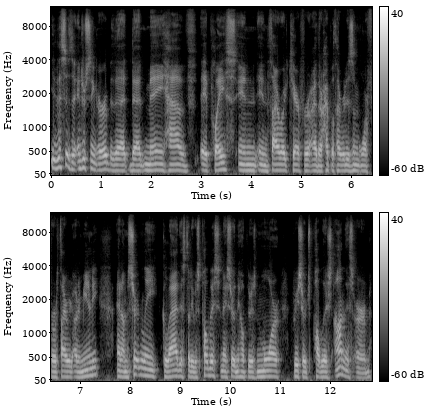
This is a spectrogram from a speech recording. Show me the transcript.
this is an interesting herb that, that may have a place in, in thyroid care for either hypothyroidism or for thyroid autoimmunity. And I'm certainly glad this study was published, and I certainly hope there's more research published on this herb.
